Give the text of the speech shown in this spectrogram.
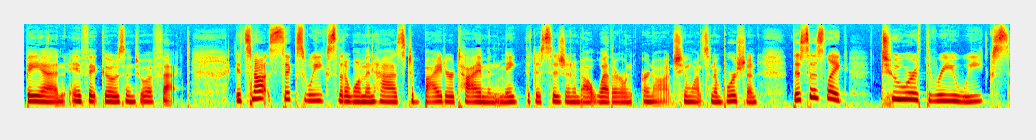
ban if it goes into effect. It's not six weeks that a woman has to bide her time and make the decision about whether or not she wants an abortion. This is like two or three weeks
